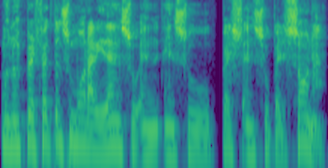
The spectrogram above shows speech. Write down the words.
O no es perfecto en su moralidad, en su, en, su, en su persona.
